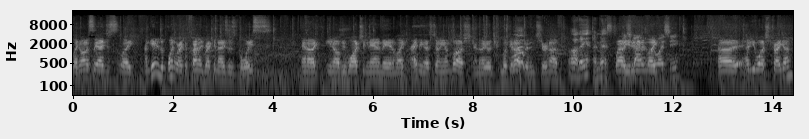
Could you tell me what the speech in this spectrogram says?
Like honestly, I just like I'm getting to the point where I can finally recognize his voice, and I like you know I'll be watching an anime and I'm like I think that's Johnny Yong Bosch, and then I go look it up, and sure enough, Oh dang it, I missed. wow, Which you guy- didn't even Who like. was he? Uh, have you watched Trigun?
